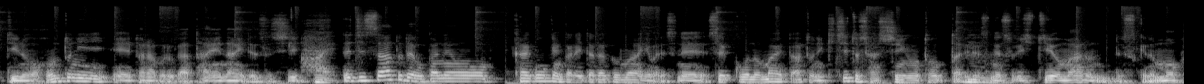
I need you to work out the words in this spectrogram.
っていうのが本当に、えトラブルが絶えないですし、はい、で実際後でお金を介護保険からいただく前にはですね、施工の前と後にきちっと写真を撮ったりですね、うん、する必要もあるんですけども、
